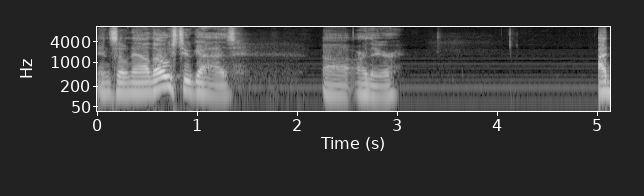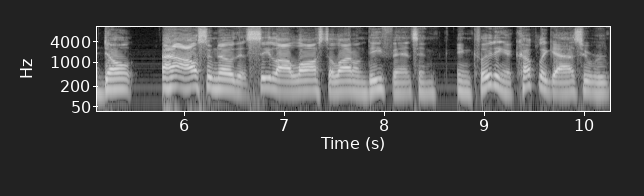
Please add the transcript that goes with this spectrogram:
And so now those two guys uh, are there. I don't. I also know that CELA lost a lot on defense, and including a couple of guys who were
